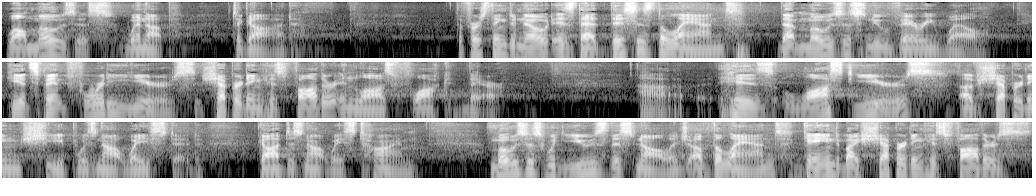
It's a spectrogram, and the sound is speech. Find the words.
while Moses went up to God. The first thing to note is that this is the land that Moses knew very well. He had spent 40 years shepherding his father in law's flock there. Uh, his lost years of shepherding sheep was not wasted. God does not waste time. Moses would use this knowledge of the land, gained by shepherding his father's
